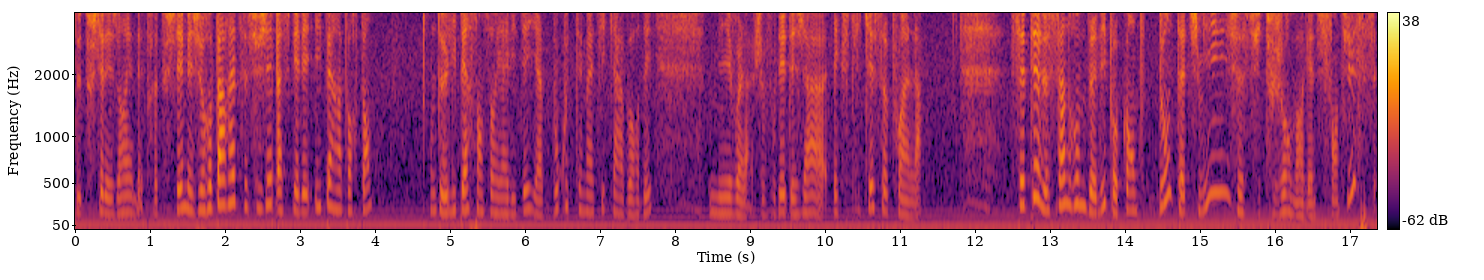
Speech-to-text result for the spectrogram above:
de toucher les gens et d'être touché. Mais je reparlerai de ce sujet parce qu'elle est hyper important de l'hypersensorialité. Il y a beaucoup de thématiques à aborder. Mais voilà, je voulais déjà expliquer ce point-là. C'était le syndrome de l'hippocampe Don't Touch Me. Je suis toujours Morgane Sifantus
